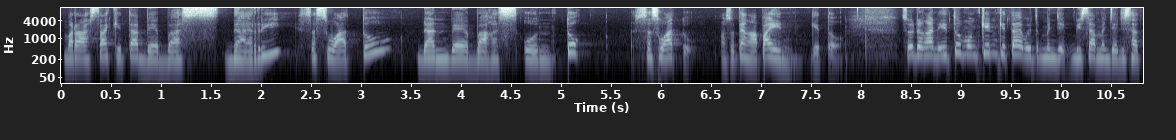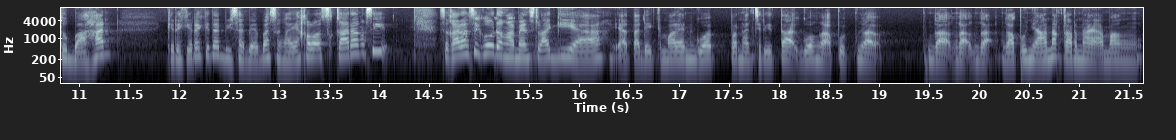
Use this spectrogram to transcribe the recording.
merasa kita bebas dari sesuatu dan bebas untuk sesuatu. Maksudnya ngapain gitu. So dengan itu mungkin kita bisa menjadi satu bahan kira-kira kita bisa bebas nggak ya? Kalau sekarang sih, sekarang sih gue udah nggak mens lagi ya. Ya tadi kemarin gue pernah cerita gue nggak nggak nggak nggak nggak nggak punya anak karena emang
